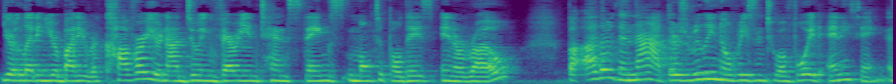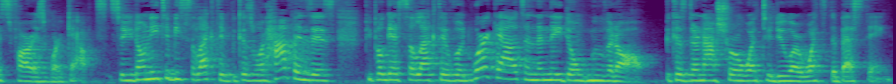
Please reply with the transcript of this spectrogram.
you're letting your body recover. You're not doing very intense things multiple days in a row. But other than that, there's really no reason to avoid anything as far as workouts. So you don't need to be selective because what happens is people get selective with workouts and then they don't move at all because they're not sure what to do or what's the best thing.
